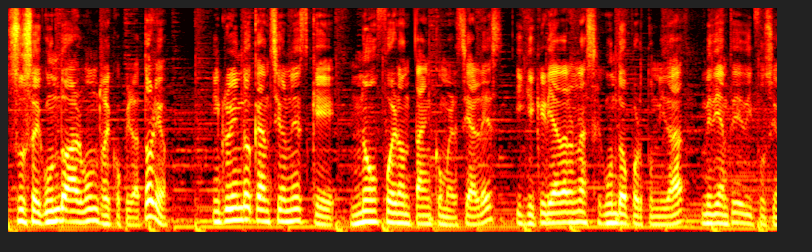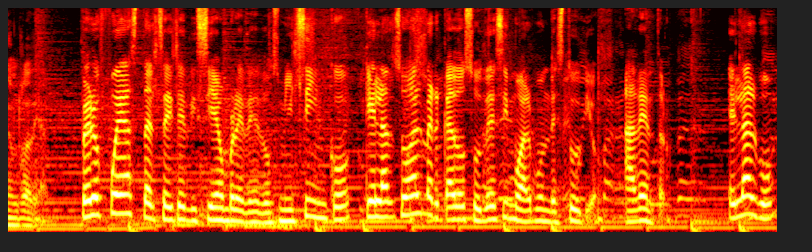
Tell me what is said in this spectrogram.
su segundo álbum recopilatorio, incluyendo canciones que no fueron tan comerciales y que quería dar una segunda oportunidad mediante difusión radial. Pero fue hasta el 6 de diciembre de 2005 que lanzó al mercado su décimo álbum de estudio, Adentro. El álbum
